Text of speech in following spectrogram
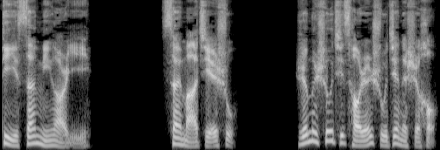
第三名而已。赛马结束，人们收起草人数箭的时候，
